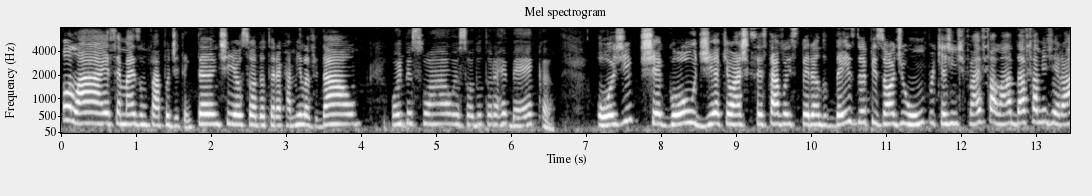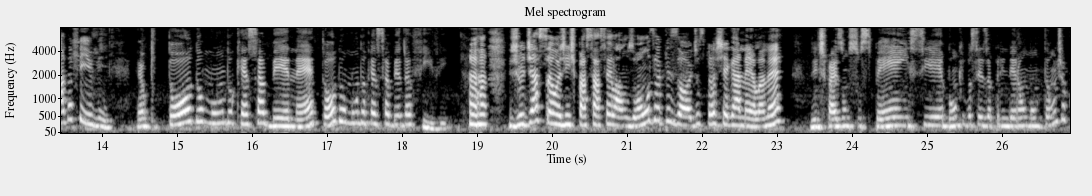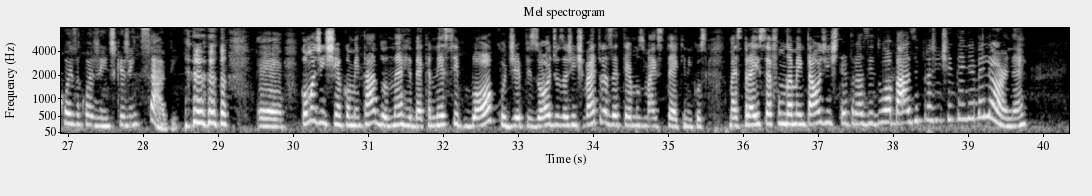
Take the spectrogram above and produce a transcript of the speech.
Olá, esse é mais um Papo de Tentante. Eu sou a doutora Camila Vidal. Oi, pessoal, eu sou a doutora Rebeca. Hoje chegou o dia que eu acho que vocês estavam esperando desde o episódio 1, porque a gente vai falar da famigerada FIV. É o que todo mundo quer saber, né? Todo mundo quer saber da FIV. Judiação, a gente passar, sei lá, uns 11 episódios para chegar nela, né? A gente faz um suspense. É bom que vocês aprenderam um montão de coisa com a gente que a gente sabe. é, como a gente tinha comentado, né, Rebeca, nesse bloco de episódios a gente vai trazer termos mais técnicos, mas para isso é fundamental a gente ter trazido a base para a gente entender melhor, né?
